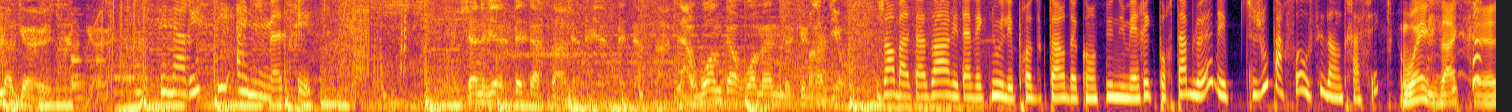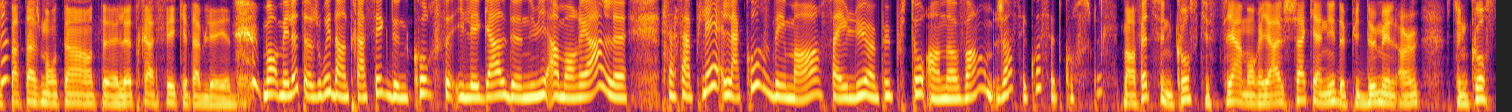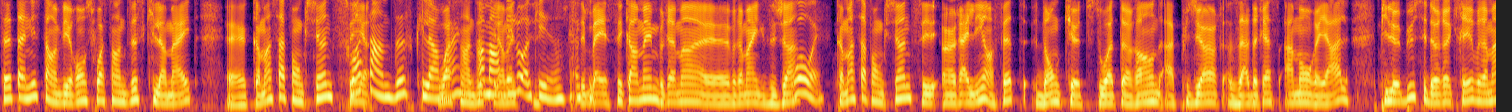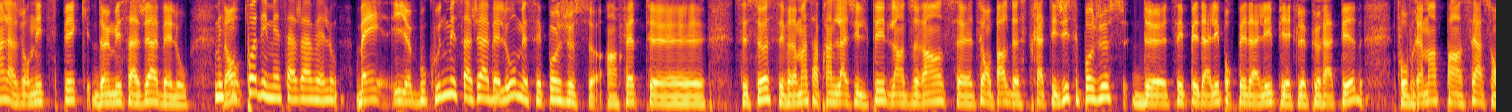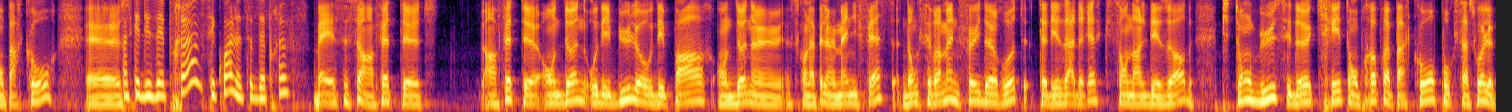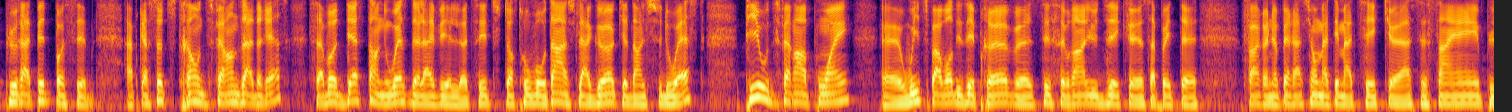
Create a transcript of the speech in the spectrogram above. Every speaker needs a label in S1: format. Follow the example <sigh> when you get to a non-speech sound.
S1: Blogueuse.
S2: Scénariste et animatrice.
S1: Geneviève Peterson. La Wonder Woman de Cube Radio.
S3: Jean Balthazar est avec nous, il est producteur de contenu numérique pour Tabloïd et tu joues parfois aussi dans le trafic.
S4: Oui, exact. Euh, je partage mon temps entre le trafic et Tabloïd.
S3: Bon, mais là, tu as joué dans le trafic d'une course illégale de nuit à Montréal. Ça s'appelait la course des morts. Ça a eu lieu un peu plus tôt en novembre. Jean, c'est quoi cette course-là?
S4: Ben, en fait, c'est une course qui se tient à Montréal chaque année depuis 2001. C'est une course, cette année, c'est environ 70 km. Euh, comment ça fonctionne?
S3: 70 km?
S4: 70
S3: ah, mais en
S4: km.
S3: vélo, OK.
S4: C'est ben, quand même vraiment euh, vraiment exigeant.
S3: Ouais, ouais.
S4: Comment ça fonctionne? C'est un rallye en fait. Donc euh, tu dois te rendre à plusieurs adresses à Montréal. Puis le but c'est de recréer vraiment la journée typique d'un messager à vélo.
S3: mais c'est pas des messages à vélo.
S4: ben il y a beaucoup de messagers à vélo mais c'est pas juste ça. En fait euh, c'est ça, c'est vraiment ça prend de l'agilité, de l'endurance, euh, tu sais on parle de stratégie, c'est pas juste de tu sais pédaler pour pédaler puis être le plus rapide. Il faut vraiment penser à son parcours.
S3: Parce que des épreuves, c'est quoi le type d'épreuve?
S4: ben c'est ça. En fait, tu- en fait, euh, on donne au début, là, au départ, on donne un, ce qu'on appelle un manifeste. Donc, c'est vraiment une feuille de route. Tu as des adresses qui sont dans le désordre. Puis ton but, c'est de créer ton propre parcours pour que ça soit le plus rapide possible. Après ça, tu te rends aux différentes adresses. Ça va d'est en ouest de la ville. Là. Tu sais, tu te retrouves autant à Schlaga que dans le sud-ouest. Puis aux différents points, euh, oui, tu peux avoir des épreuves. euh, tu sais, c'est vraiment ludique. Euh, Ça peut être euh, faire une opération mathématique assez simple,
